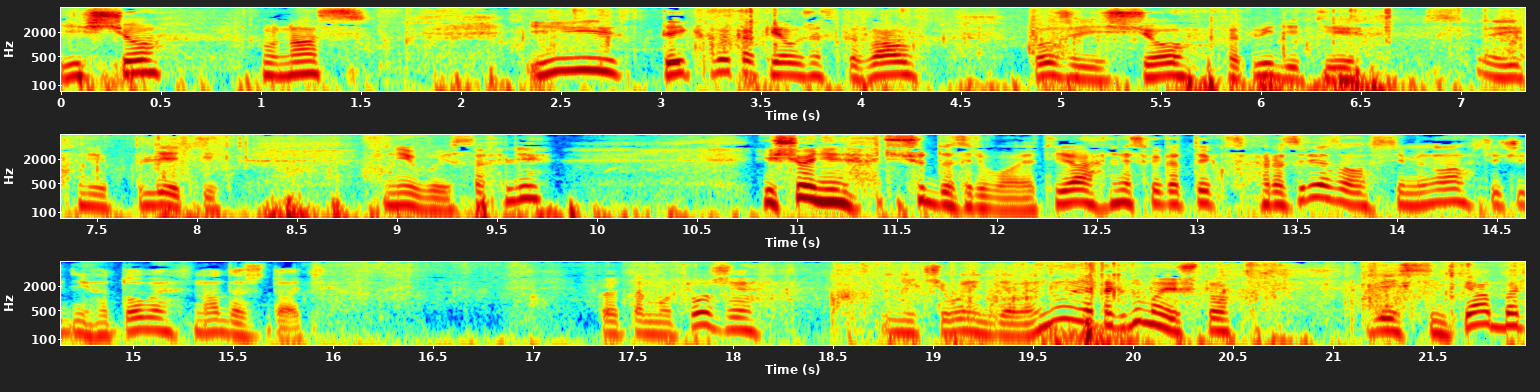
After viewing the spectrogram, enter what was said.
еще у нас. И тыквы, как я уже сказал, тоже еще, как видите, их плети не высохли. Еще они чуть-чуть дозревают. Я несколько тыкв разрезал, семена чуть-чуть не готовы, надо ждать. Поэтому тоже ничего не делаю. Ну, я так думаю, что весь сентябрь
